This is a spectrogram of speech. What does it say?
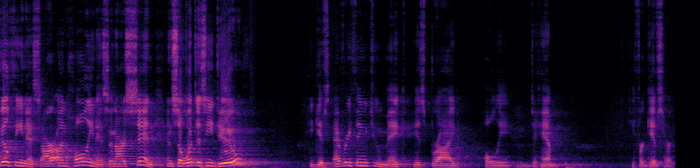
filthiness, our unholiness, and our sin. And so, what does he do? He gives everything to make his bride holy to him. He forgives her.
